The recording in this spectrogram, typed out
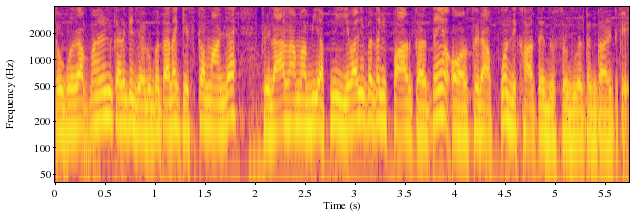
तो कमेंट करके ज़रूर बताना किसका मांझा है। फ़िलहाल हम अभी अपनी ये वाली पतंग पार करते हैं, और फिर आपको दिखाते हैं दोस्तों की पतंग काट के।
